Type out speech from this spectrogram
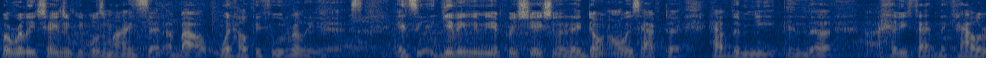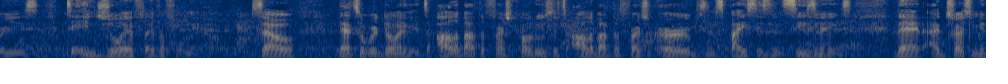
but really changing people's mindset about what healthy food really is. It's giving them the appreciation that they don't always have to have the meat and the uh, heavy fat and the calories to enjoy a flavorful meal. So that's what we're doing. It's all about the fresh produce. It's all about the fresh herbs and spices and seasonings that I trust me,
